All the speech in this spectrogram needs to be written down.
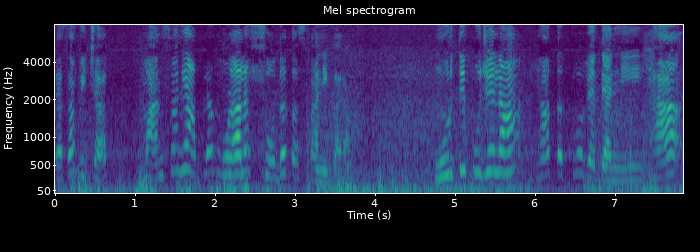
त्याचा विचार माणसाने आपल्या मुळाला शोधत असताना करा. मूर्तीपूजेला ह्या तत्ववेत्यांनी ह्या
